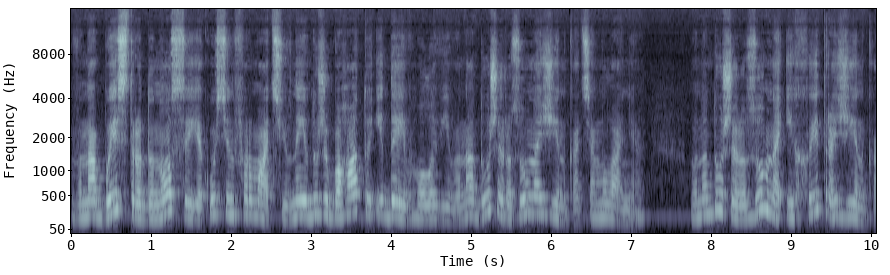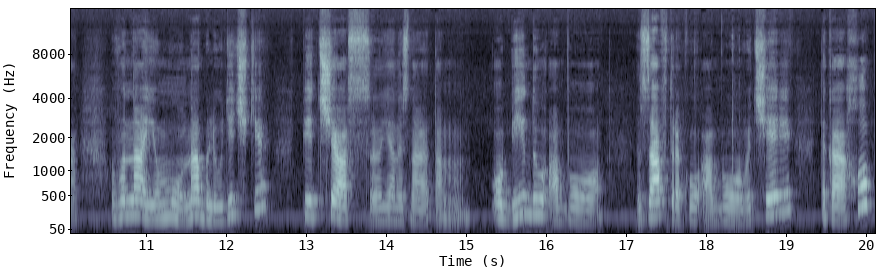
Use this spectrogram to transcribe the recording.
Вона швидко доносить якусь інформацію. В неї дуже багато ідей в голові. Вона дуже розумна жінка, ця Меланія. Вона дуже розумна і хитра жінка. Вона йому на блюдечки під час, е, я не знаю, там обіду або завтраку або вечері, така хоп,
